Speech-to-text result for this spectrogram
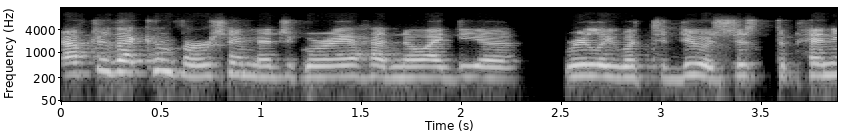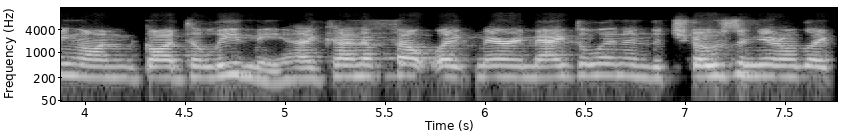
after that conversion medjugorje had no idea really what to do it's just depending on god to lead me i kind of felt like mary magdalene and the chosen you know like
